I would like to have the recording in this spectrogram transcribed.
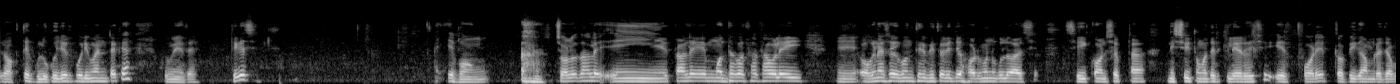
রক্তে গ্লুকোজের পরিমাণটাকে কমিয়ে দেয়। ঠিক আছে? এবং চলো তাহলে এই তাহলে মধ্যে কথা তাহলে এই এ, অগ্ন্যাশয় গ্রন্থির ভিতরে যে হরমোনগুলো আছে সেই কনসেপ্টটা নিশ্চয়ই তোমাদের ক্লিয়ার হয়েছে। এর পরের টপিকে আমরা যাব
